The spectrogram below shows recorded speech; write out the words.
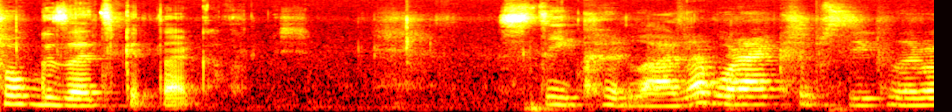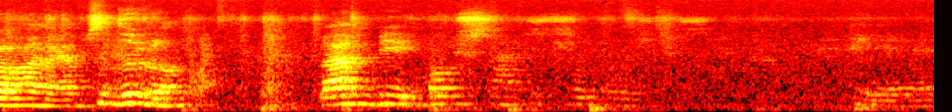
çok güzel etiketler kapatmış. Stickerlarla. Bu arkadaşlar bu stickerları babam yaptı. Durun. Ben bir boş sayfa kağıt alacağım. Ee,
